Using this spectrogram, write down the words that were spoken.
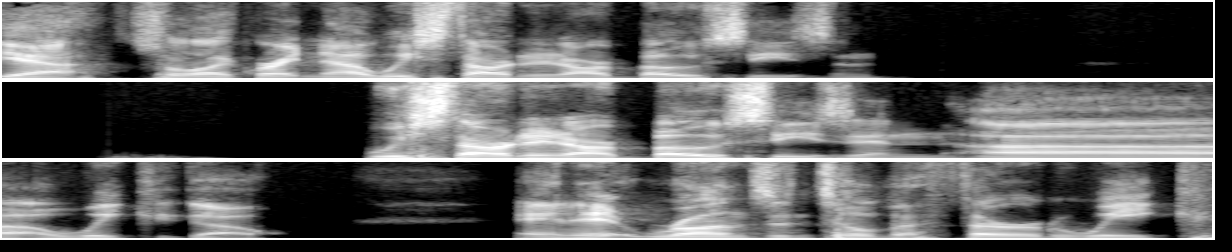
yeah, so like right now we started our bow season. We started our bow season uh a week ago and it runs until the third week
